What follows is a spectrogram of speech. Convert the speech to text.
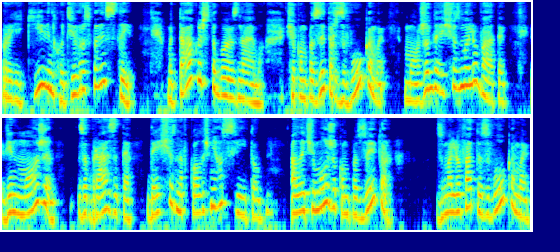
про які він хотів розповісти. Ми також з тобою знаємо, що композитор звуками може дещо змалювати, він може зобразити дещо з навколишнього світу. Але чи може композитор змалювати звуками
